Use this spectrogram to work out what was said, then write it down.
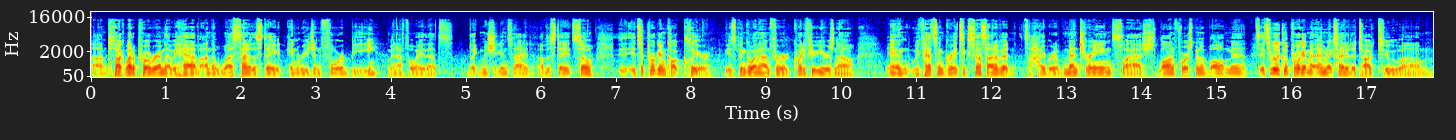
um, to talk about a program that we have on the west side of the state in Region 4B, in FOA, that's Lake Michigan side of the state. So it's a program called CLEAR. It's been going on for quite a few years now, and we've had some great success out of it. It's a hybrid of mentoring slash law enforcement involvement. It's, a really cool program. I'm excited to talk to um,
